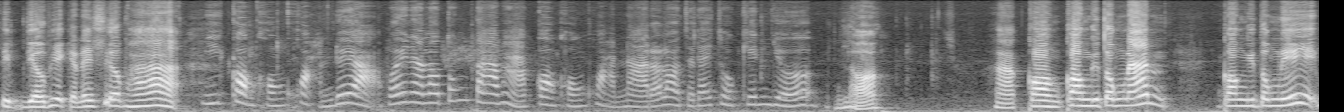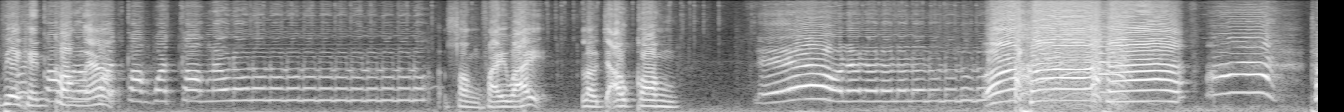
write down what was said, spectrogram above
สิบเดียวพี่เอกก็ได้เสื้อผ้า มีกล่องของขวัญด้วยอะ เพราะฉะนั้นเราต้องตามหากล่องของขวัญนะแล้วเราจะได้โทเค็นเยอะเหรอ หากล่องกล่องอยู่ตรงนั้น กล่องอยู่ตรงนี้พี่เอกเห็นกล่องแล้ว เปิดกล่องเปิดกล่องเร็วเร็วเร็วเร็วเร็วเร็วเร็วเร็วเร็วเร็วเร็วเร็วเร็วส่องไฟไว้ เราจะเอากล่อง เร็วเร็วเร็วเร็วเร็วเร็วเร็วเร็วเร็วเร็วอ้าโท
